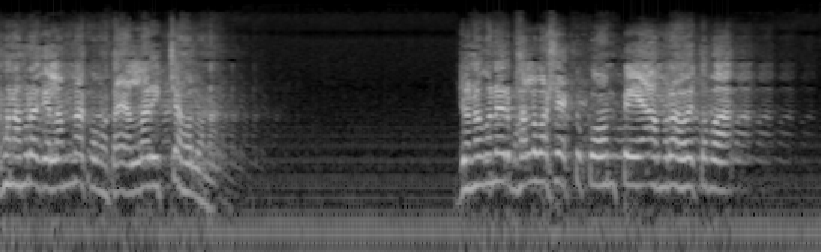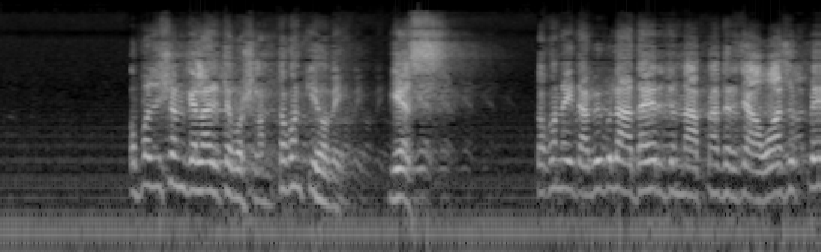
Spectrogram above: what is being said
এখন আমরা গেলাম না ক্ষমতায়, আল্লাহর ইচ্ছা হলো না। জনগণের ভালোবাসা একটু কম পেয়ে আমরা হয়তোবা অপোজিশন গ্যালারিতে বসলাম, তখন কি হবে? ইয়েস তখন এই দাবিগুলো আদায়ের জন্য আপনাদের যে আওয়াজ উঠবে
